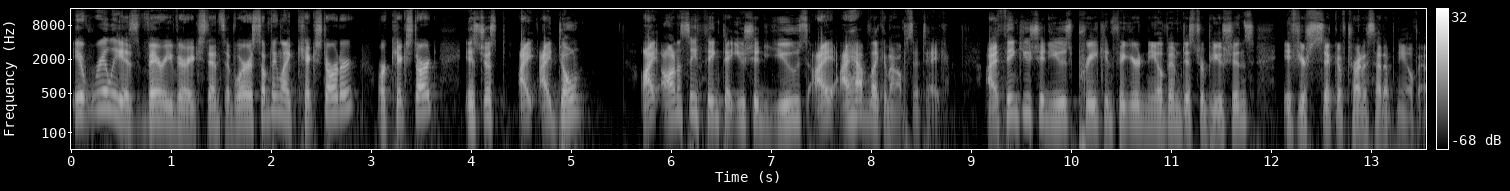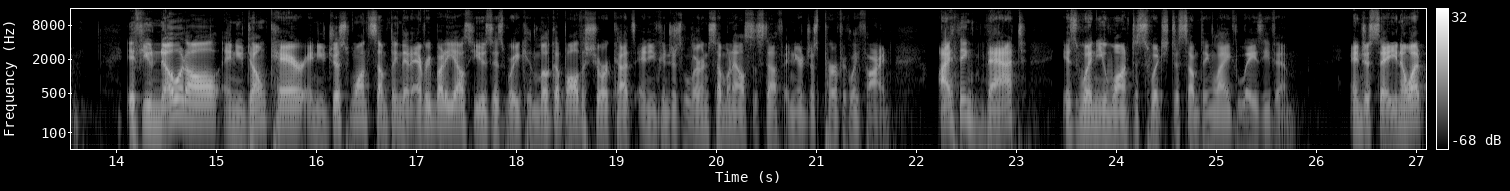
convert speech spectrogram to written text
it really is very, very extensive. Whereas something like Kickstarter or Kickstart is just I, I don't I honestly think that you should use, I, I have like an opposite take. I think you should use pre configured NeoVim distributions if you're sick of trying to set up NeoVim. If you know it all and you don't care and you just want something that everybody else uses where you can look up all the shortcuts and you can just learn someone else's stuff and you're just perfectly fine, I think that is when you want to switch to something like LazyVim and just say, you know what,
